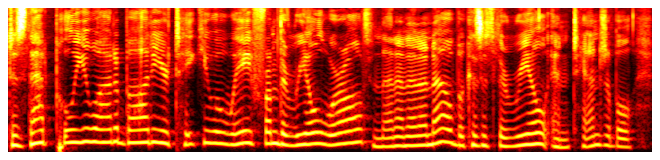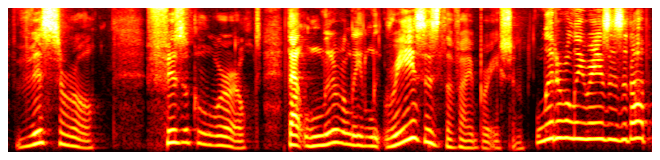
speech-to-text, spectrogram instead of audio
does that pull you out of body or take you away from the real world? No, no, no, no, no, because it's the real and tangible, visceral, physical world that literally raises the vibration, literally raises it up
